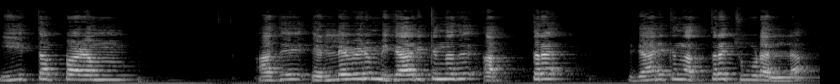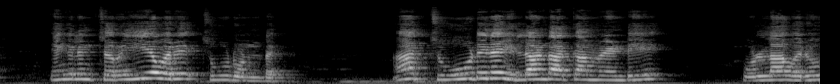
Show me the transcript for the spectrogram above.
ഈത്തപ്പഴം അത് എല്ലാവരും വിചാരിക്കുന്നത് അത്ര വിചാരിക്കുന്ന അത്ര ചൂടല്ല. എങ്കിലും ചെറിയ ഒരു ചൂടുണ്ട്. ആ ചൂടിനെ ഇല്ലാണ്ടാക്കാൻ വേണ്ടി ഉള്ള ഒരു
